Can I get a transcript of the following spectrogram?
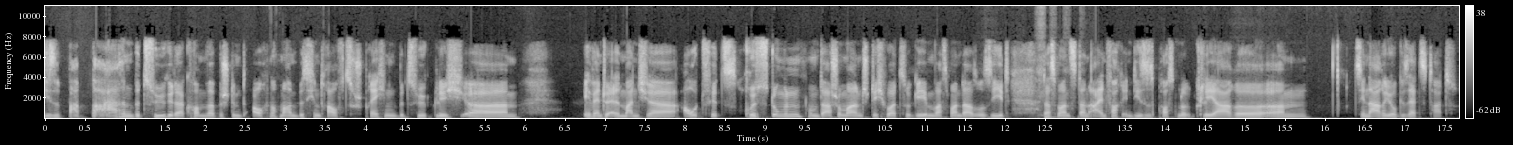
diese Barbarenbezüge, da kommen wir bestimmt auch noch mal ein bisschen drauf zu sprechen bezüglich ähm, eventuell manche Outfits, Rüstungen, um da schon mal ein Stichwort zu geben, was man da so sieht, dass man es dann einfach in dieses postnukleare ähm, Szenario gesetzt hat,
